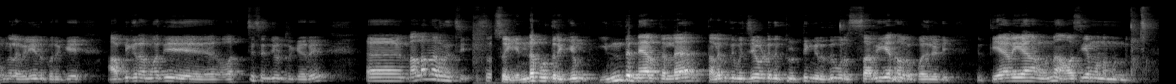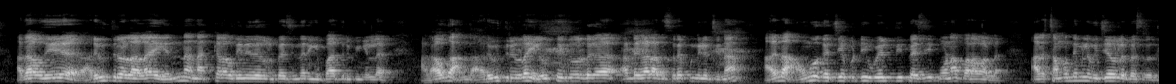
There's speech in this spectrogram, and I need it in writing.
உங்களை வெளியனுப்பிருக்கு அப்படிங்கிற மாதிரி வச்சு செஞ்சுட்ருக்காரு நல்லா தான் இருந்துச்சு. ஸோ என்னை பொறுத்த வரைக்கும் இந்த நேரத்தில் தளபதி விஜயோட இந்த ட்விட்டுங்கிறது ஒரு சரியான ஒரு பதிலடி. இது தேவையான ஒன்று அவசியமான ஒன்று அதாவது அறிவு திருவிழால என்ன நக்கல உதயநிதி அவர்கள் பேசியிருந்தா நீங்கள் பார்த்துருப்பீங்கல்ல. அதாவது அந்த அறிவு திருவிழா எழுபத்தைந்து வருட ஆண்டு கால அந்த சிறப்பு நிகழ்ச்சினா அதில் அவங்க கட்சியை பற்றி உயர்த்தி பேசி போனால் பரவாயில்ல. அதில் சம்மந்தமில்ல விஜயவில் பேசுறது.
